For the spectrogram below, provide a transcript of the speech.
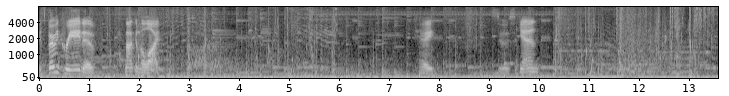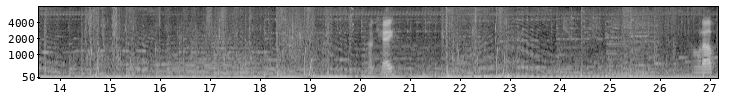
It's very creative, not gonna lie. This again. Okay. Hold up.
